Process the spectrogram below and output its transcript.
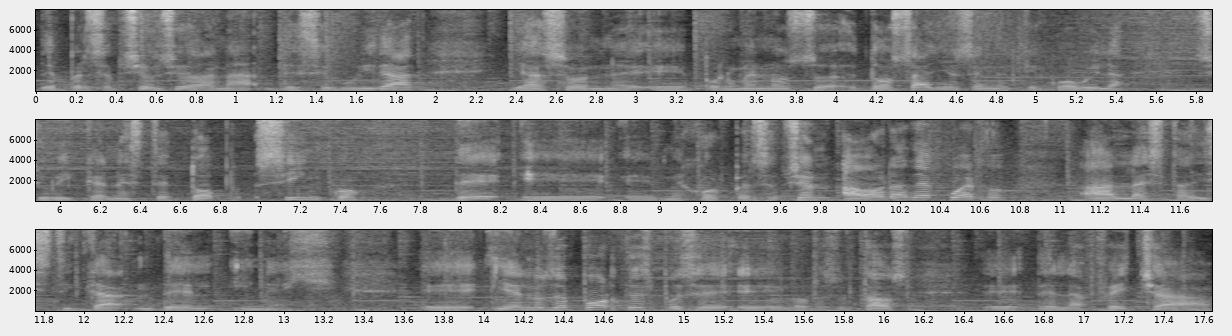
de percepción ciudadana de seguridad. Ya son por lo menos dos años en el que Coahuila se ubica en este top 5 de eh, eh, mejor percepción, ahora de acuerdo a la estadística del INEGI. Eh, y en los deportes, pues los resultados de la fecha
